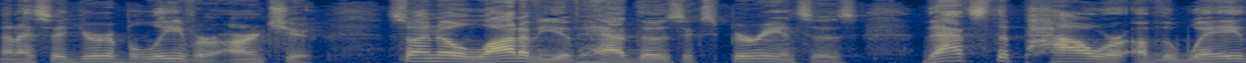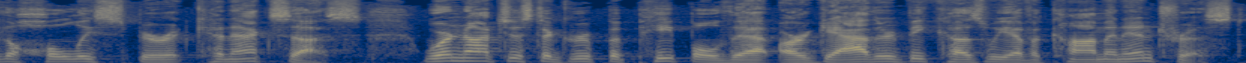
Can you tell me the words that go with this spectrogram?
And I said, You're a believer, aren't you? So I know a lot of you have had those experiences. That's the power of the way the Holy Spirit connects us. We're not just a group of people that are gathered because we have a common interest.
